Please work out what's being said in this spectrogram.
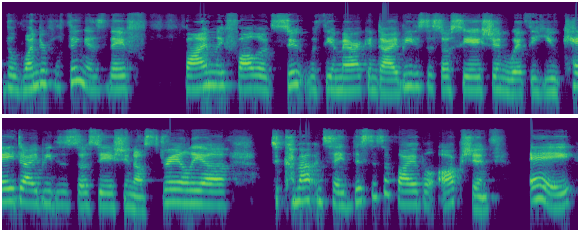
the wonderful thing is they've finally followed suit with the American Diabetes Association, with the UK Diabetes Association, Australia, to come out and say this is a viable option. A,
